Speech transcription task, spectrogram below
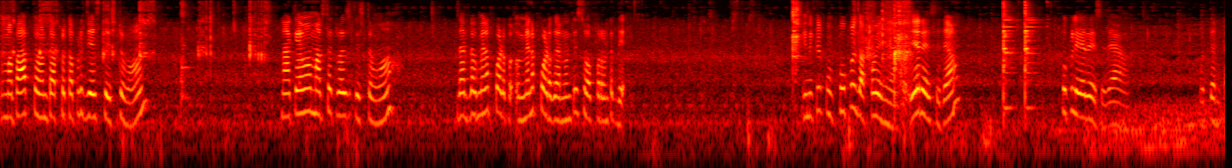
మా పాపకి వంట అప్పటికప్పుడు చేస్తే ఇష్టము. నాకేమో మరుసటి రోజుకి ఇష్టము. దాంట్లో మినప్పొడ మినప్పొడ కానీ ఉంటే సూపర్ ఉంటుంది. ఈయనకి పుప్పులు తక్కువైంది అంట ఏరేసేదా? పుప్పులు ఏరేసేదా? వద్దంట.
